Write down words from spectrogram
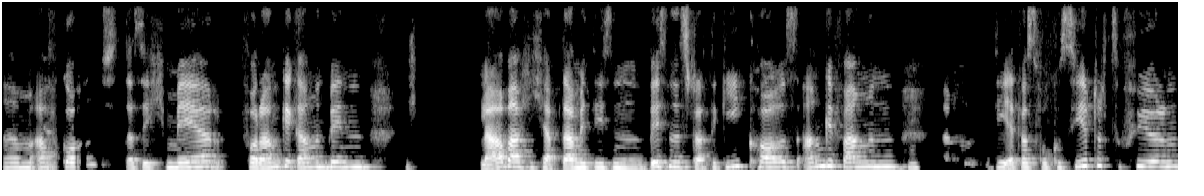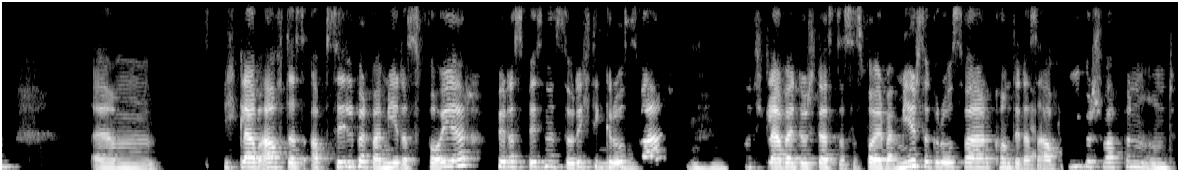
ähm, auf ja. Gold, dass ich mehr vorangegangen bin. Ich glaube auch, ich habe da mit diesen Business-Strategie-Calls angefangen, mhm. ähm, die etwas fokussierter zu führen. Ähm, ich glaube auch, dass ab Silber bei mir das Feuer für das Business so richtig mhm. groß war. Mhm. Und ich glaube, durch das, dass das Feuer bei mir so groß war, konnte das ja. auch überschwappen. Und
